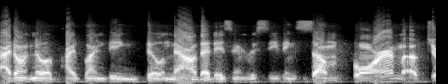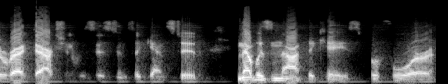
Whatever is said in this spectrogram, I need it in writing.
I don't know a pipeline being built now that isn't receiving some form of direct action resistance against it. And that was not the case before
